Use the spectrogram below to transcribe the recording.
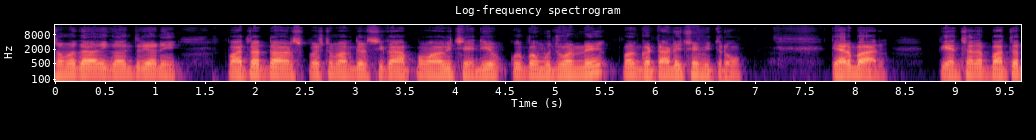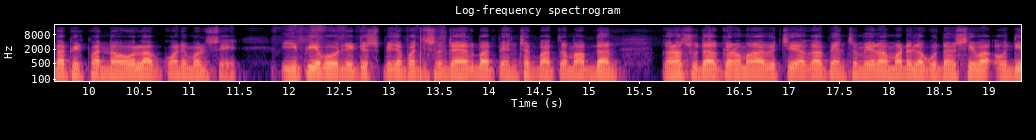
સમયગાળાની ગણતરી અને પાત્રતા સ્પષ્ટ માર્ગદર્શિકા આપવામાં આવી છે, જે કોઈપણ મૂંઝવણને પણ ઘટાડે છે મિત્રો. ત્યારબાદ, પેન્શનના પાત્રતા ફેરફાર નવો લાભ કોને મળશે? ઈપીએફઓ લેટેસ્ટ બે હજાર પચીસના જાહેર બાદ પેન્શન પાત્ર માપદંડ ઘણા સુધાર કરવામાં આવે છે. અગાઉ પેન્શન મેળવવા માટે લઘુત્તમ સેવા અવધિ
